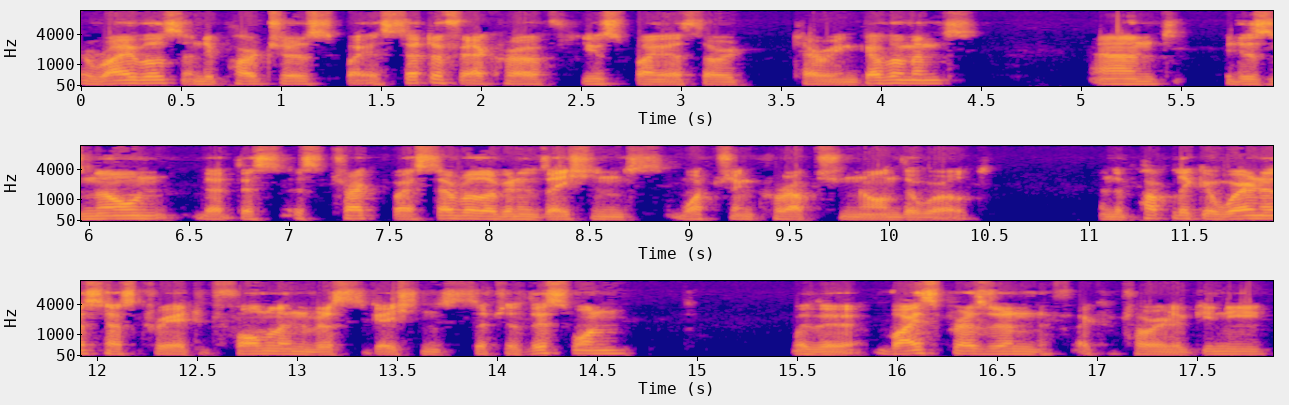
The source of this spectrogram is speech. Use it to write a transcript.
arrivals and departures by a set of aircraft used by authoritarian governments, and it is known that this is tracked by several organizations watching corruption around the world. And the public awareness has created formal investigations such as this one, where the vice president of Equatorial Guinea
